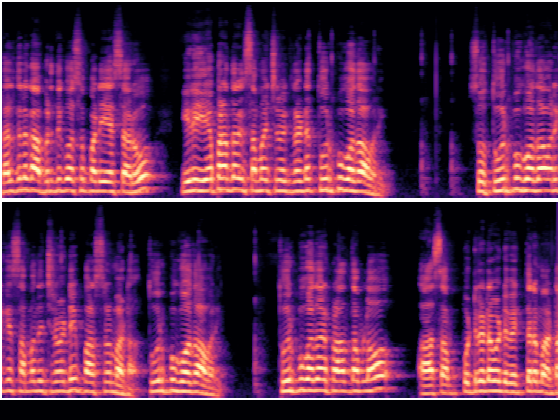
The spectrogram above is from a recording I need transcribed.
దళితులకు అభివృద్ధి కోసం పనిచేశారు. ఈయన ఏ ప్రాంతానికి సంబంధించిన వ్యక్తులు అంటే తూర్పుగోదావరి. సో తూర్పుగోదావరికి సంబంధించినటువంటి పర్సన్ అనమాట తూర్పుగోదావరి. తూర్పుగోదావరి ప్రాంతంలో పుట్టినటువంటి వ్యక్తి అనమాట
